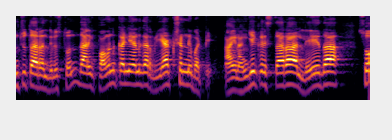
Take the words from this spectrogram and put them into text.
ఉంచుతారని తెలుస్తోంది. దానికి పవన్ కళ్యాణ్ గారి రియాక్షన్ని బట్టి ఆయన అంగీకరిస్తారా లేదా? సో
